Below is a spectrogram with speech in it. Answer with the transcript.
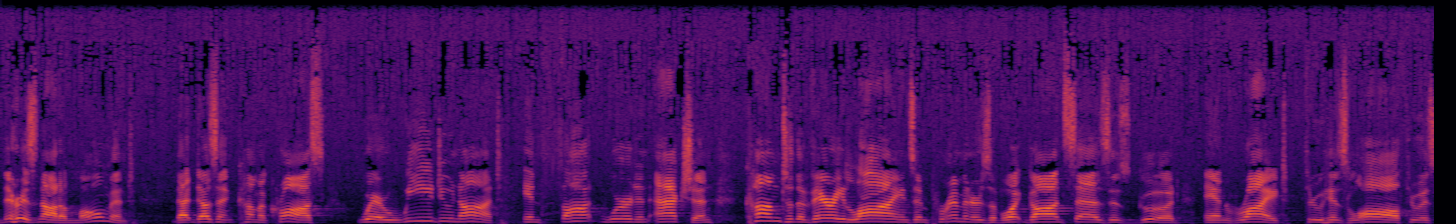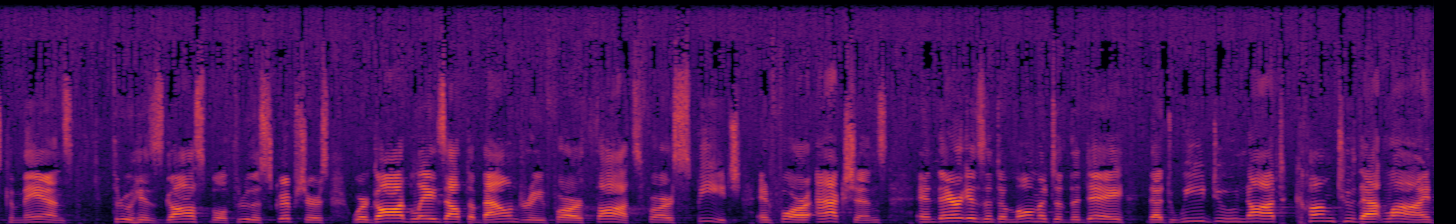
there is not a moment that doesn't come across where we do not, in thought, word, and action, come to the very lines and perimeters of what God says is good and right through His law, through His commands, through His gospel, through the scriptures, where God lays out the boundary for our thoughts, for our speech, and for our actions. And there isn't a moment of the day that we do not come to that line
